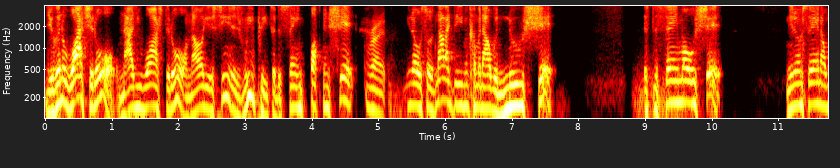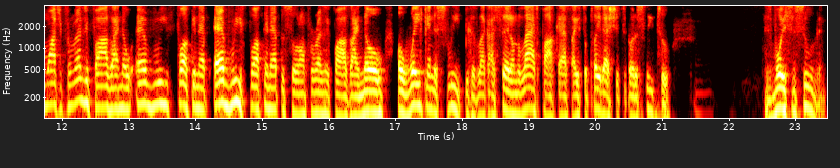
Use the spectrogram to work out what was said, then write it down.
you're gonna watch it all. Now you watched it all. Now all you're seeing is repeats of the same fucking shit. Right. You know, so it's not like they're even coming out with new shit. It's the same old shit. You know what I'm saying? I'm watching Forensic Files. I know every fucking ep- every fucking episode on Forensic Files. I know awake and asleep because, like I said on the last podcast, I used to play that shit to go to sleep to. His voice is soothing.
